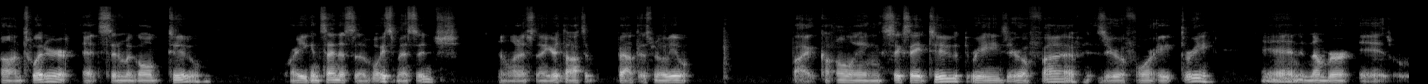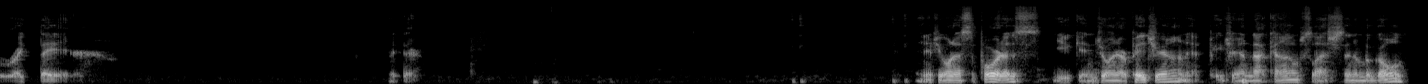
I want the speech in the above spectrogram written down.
on Twitter at CinemaGold2, or you can send us a voice message and let us know your thoughts about this movie by calling 682-305-0483 and the number is right there. Right there. And if you want to support us you can join our patreon at patreon.com slash cinema gold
